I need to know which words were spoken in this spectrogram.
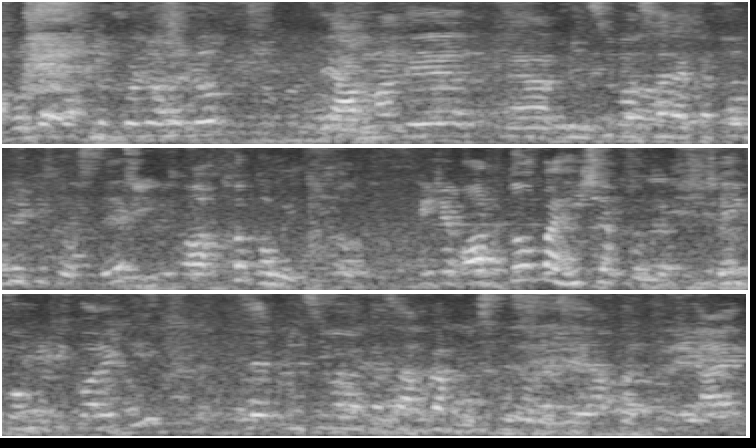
আমাদের বক্তব্যটা হলো যে আমাদের প্রিন্সিপাল স্যার একটা কমিটি করছে, অর্থ কমিটি। এটা অর্থ বা হিসাব কমিটি? সেই কমিটি করে কি যে প্রিন্সিপালের কাছে আমরা প্রশ্ন করি যে আপনার কি আয়ের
